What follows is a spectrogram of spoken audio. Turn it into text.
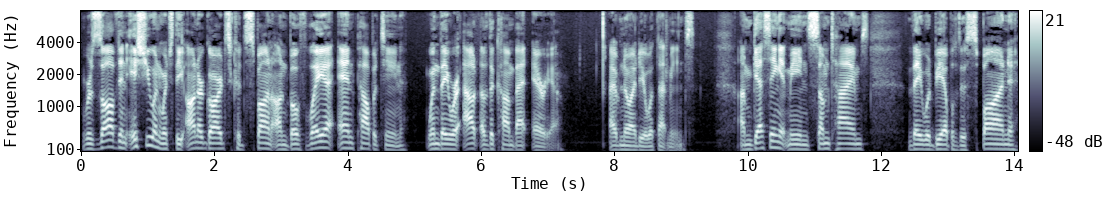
resolved an issue in which the honor guards could spawn on both Leia and Palpatine when they were out of the combat area. I have no idea what that means. I'm guessing it means sometimes they would be able to spawn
